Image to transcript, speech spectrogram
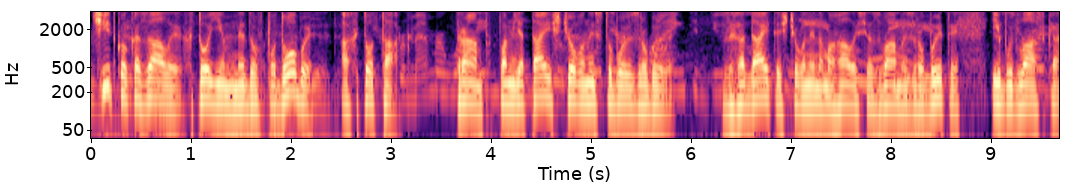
чітко казали, хто їм не до вподоби, а хто так. Трамп, пам'ятай, що вони з тобою зробили. Згадайте, що вони намагалися з вами зробити, і, будь ласка,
